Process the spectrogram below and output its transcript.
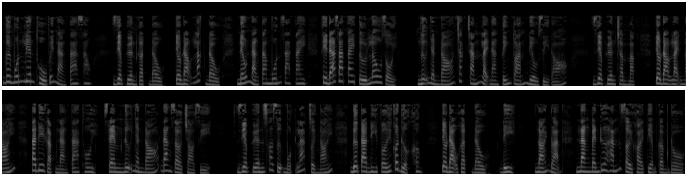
người muốn liên thủ với nàng ta sao? Diệp Huyền gật đầu, tiểu đạo lắc đầu. Nếu nàng ta muốn ra tay, thì đã ra tay từ lâu rồi. Nữ nhân đó chắc chắn lại đang tính toán điều gì đó. Diệp Huyền trầm mặc, tiểu đạo lại nói, ta đi gặp nàng ta thôi, xem nữ nhân đó đang giờ trò gì. Diệp Huyền do dự một lát rồi nói, đưa ta đi với có được không? Tiểu đạo gật đầu, đi. Nói đoạn, nàng bèn đưa hắn rời khỏi tiệm cầm đồ.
